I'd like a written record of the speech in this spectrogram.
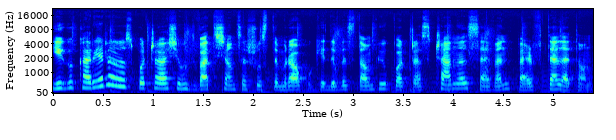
Jego kariera rozpoczęła się w 2006 roku, kiedy wystąpił podczas Channel 7 Perf Teleton,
